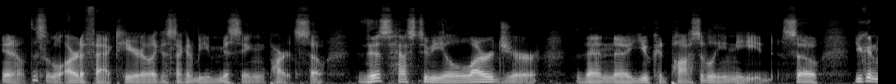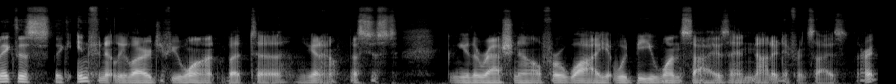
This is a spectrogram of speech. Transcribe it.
you know, this little artifact here. Like it's not going to be missing parts. So this has to be larger than uh, you could possibly need. So you can make this like infinitely large if you want, but uh, you know, that's just giving you the rationale for why it would be one size and not a different size. All right.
